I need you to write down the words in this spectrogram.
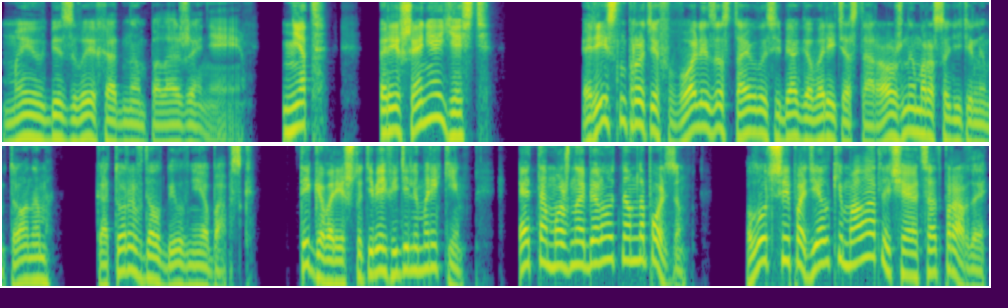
Мы в безвыходном положении. Нет, решение есть. Рисн против воли заставила себя говорить осторожным, рассудительным тоном, который вдолбил в нее Бабск. Ты говоришь, что тебя видели моряки. Это можно обернуть нам на пользу. Лучшие поделки мало отличаются от правды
